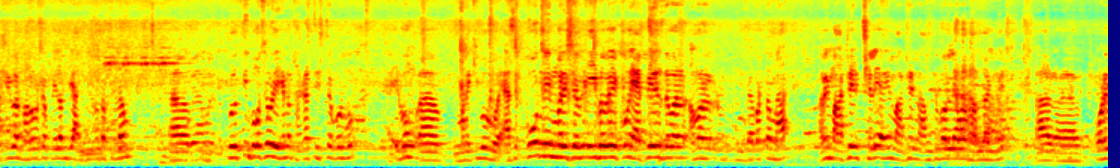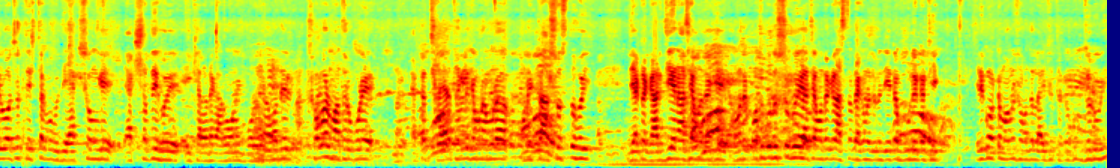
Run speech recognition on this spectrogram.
আশীর্বাদ, ভালোবাসা পেলাম, যে আন্তরিকতা পেলাম প্রতি বছর এখানে থাকার চেষ্টা করব। এবং মানে কি বলব অ্যাজ এ কোর মেম্বার হিসাবে এইভাবে কোনো অ্যাপিয়ারেন্স দেওয়ার আমার ব্যাপারটা না। আমি মাঠের ছেলে, আমি মাঠে নামতে পারলে আমার ভালো লাগবে। আর পরের বছর চেষ্টা করব যে একসঙ্গে, একসাথে হয়ে এই খেলাটাকে আরও অনেক বড়। আমাদের সবার মাথার উপরে একটা ছায়া থাকলে যেমন আমরা অনেকটা আশ্বস্ত হই যে একটা গার্জিয়ান আছে আমাদেরকে, আমাদের পথপ্রদর্শক হয়ে আছে আমাদেরকে রাস্তা দেখানোর জন্য যে এটা ভুল, এটা ঠিক। এরকম একটা মানুষ আমাদের লাইফে থাকা খুব জরুরি।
